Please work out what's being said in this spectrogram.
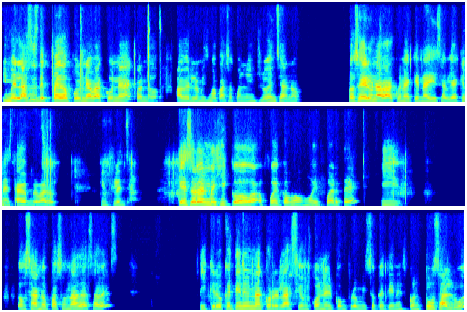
y me la haces de pedo por una vacuna cuando, a ver, lo mismo pasó con la influenza, ¿no? O sea, era una vacuna que nadie sabía que nadie estaba probado. Influenza. Que solo en México fue como muy fuerte y, o sea, no pasó nada, ¿sabes? Y creo que tiene una correlación con el compromiso que tienes con tu salud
